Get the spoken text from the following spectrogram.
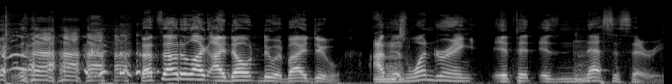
that sounded like I don't do it, but I do. I'm Mhm. just wondering if it is necessary.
